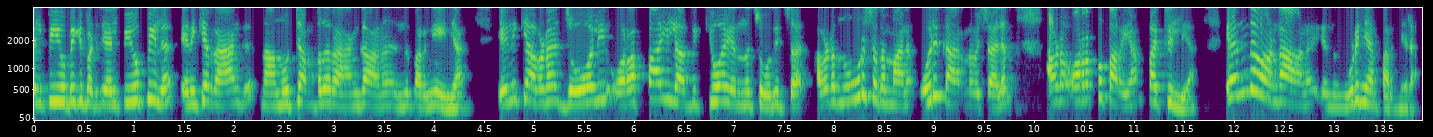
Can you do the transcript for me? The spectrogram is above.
എൽ പി യു പിക്ക് പഠിച്ചു. എൽ പി യു പിയിൽ എനിക്ക് റാങ്ക് നാനൂറ്റി അമ്പത് റാങ്ക് ആണ് എന്ന് പറഞ്ഞു കഴിഞ്ഞാൽ എനിക്ക് അവിടെ ജോലി ഉറപ്പായി ലഭിക്കുമോ എന്ന് ചോദിച്ചാൽ അവിടെ നൂറ് ശതമാനം ഒരു കാരണവശാലും അവിടെ ഉറപ്പ് പറയാൻ പറ്റില്ല. എന്തുകൊണ്ടാണ് എന്നും കൂടി ഞാൻ പറഞ്ഞുതരാം.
